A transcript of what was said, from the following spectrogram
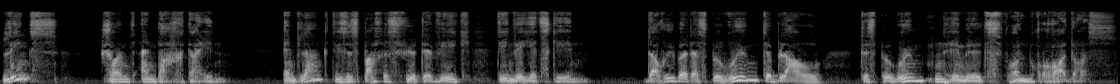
Links schäumt ein Bach dahin. Entlang dieses Baches führt der Weg, den wir jetzt gehen darüber das berühmte Blau des berühmten Himmels von Rhodos.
